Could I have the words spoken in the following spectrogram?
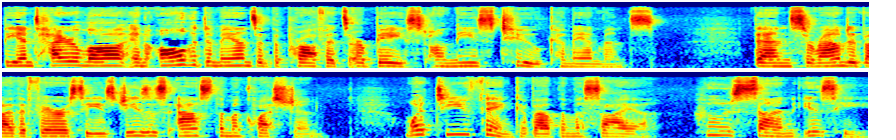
The entire law and all the demands of the prophets are based on these two commandments. Then, surrounded by the Pharisees, Jesus asked them a question What do you think about the Messiah? Whose son is he?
